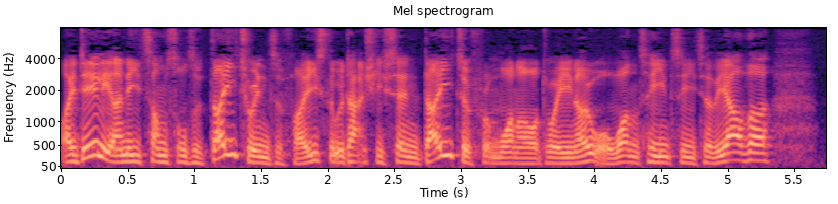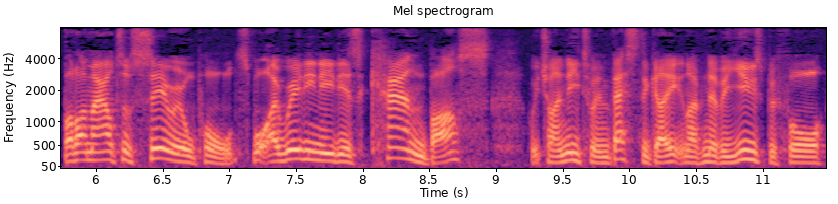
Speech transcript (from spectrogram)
Ideally, I need some sort of data interface that would actually send data from one Arduino or one Teensy to the other but I'm out of serial ports. What I really need is CAN bus, which I need to investigate and I've never used before.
